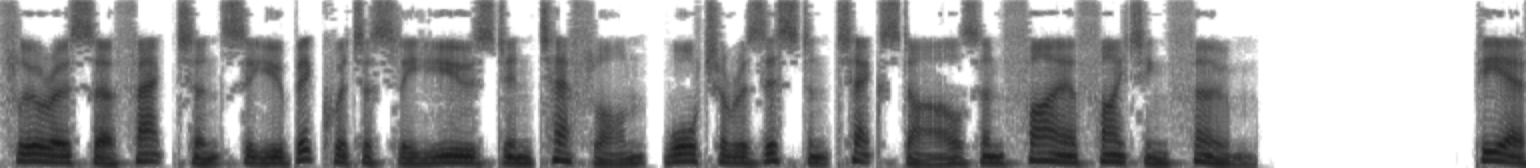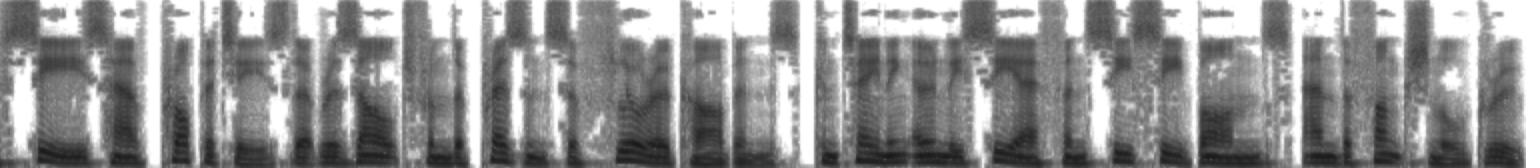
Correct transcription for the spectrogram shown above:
Fluorosurfactants are ubiquitously used in Teflon, water-resistant textiles and fire-fighting foam. PFCs have properties that result from the presence of fluorocarbons containing only CF and CC bonds and the functional group.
